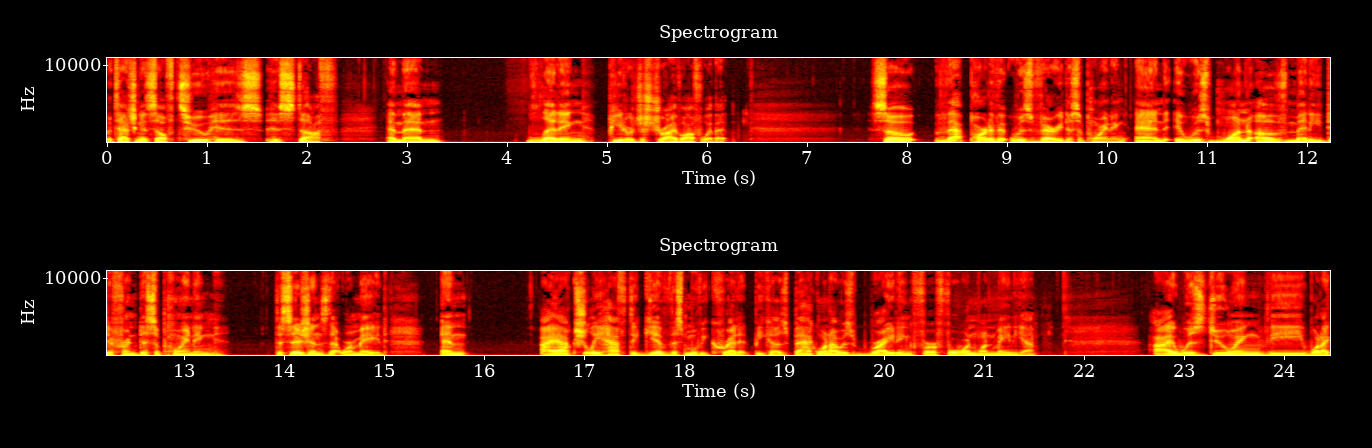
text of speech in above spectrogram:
attaching itself to his his stuff, and then letting Peter just drive off with it. So that part of it was very disappointing. And it was one of many different disappointing decisions that were made. And I actually have to give this movie credit because back when I was writing for 411 Mania, I was doing the what I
